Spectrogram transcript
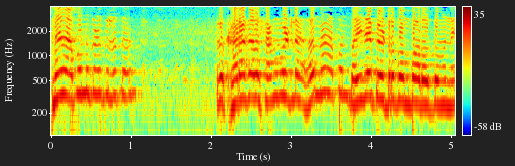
नाही आपण कडे गेलो होतो. तर खरा खरं सांग म्हटलं. हो ना आपण भैजा पेट्रोल पंपावर होतो म्हणे.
